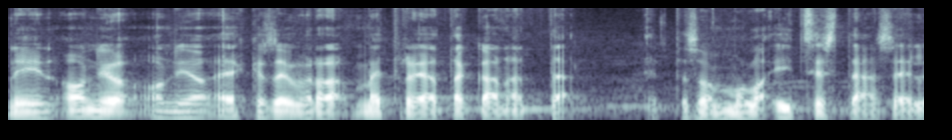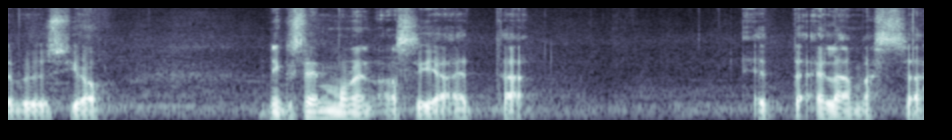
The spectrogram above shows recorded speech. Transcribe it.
niin on jo, on jo ehkä sen verran metrejä takana, että, että se on mulla itsestäänselvyys jo niin kuin semmoinen asia, että, että elämässä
